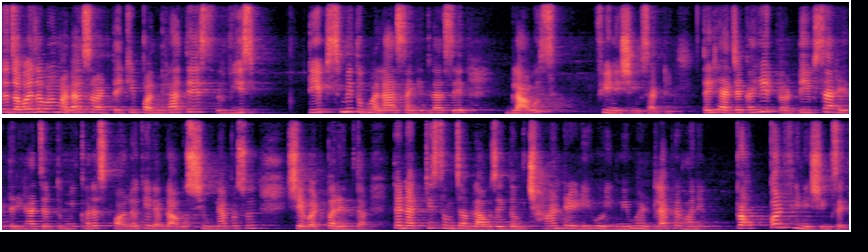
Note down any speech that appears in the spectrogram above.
तर जवळजवळ मला असं वाटतं की पंधरा ते वीस टिप्स मी तुम्हाला सांगितलं असेल ब्लाऊज फिनिशिंगसाठी तर ह्या ज्या काही टिप्स आहेत तर ह्या जर तुम्ही खरंच फॉलो केल्या ब्लाऊज शिवण्यापासून शेवटपर्यंत तर नक्कीच तुमचा ब्लाऊज एकदम छान रेडी होईल. मी म्हटल्याप्रमाणे प्रॉपर फिनिशिंग्स आहेत.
